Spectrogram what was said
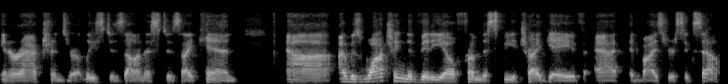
interactions or at least as honest as i can. Uh, i was watching the video from the speech i gave at advisors excel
